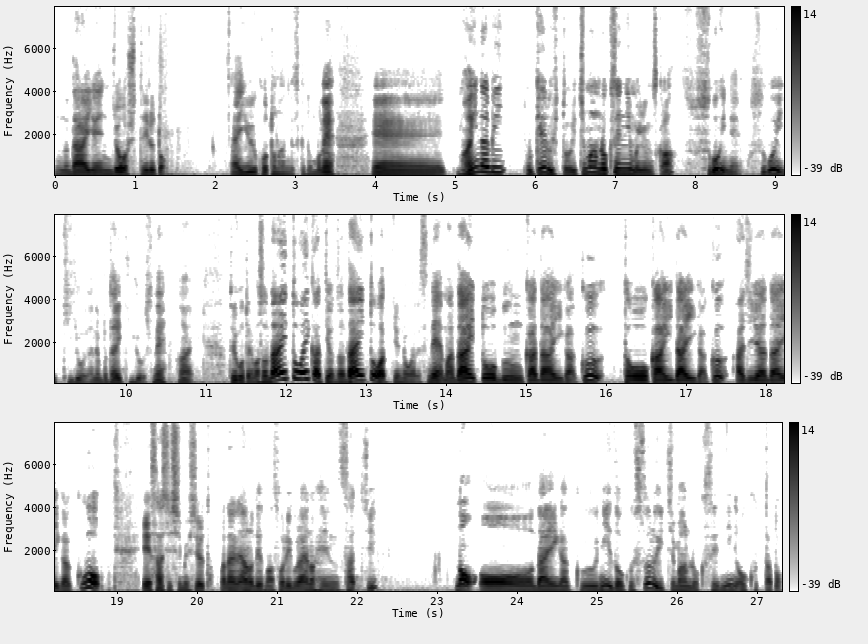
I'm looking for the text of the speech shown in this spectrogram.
大炎上しているということなんですけどもね、えー、マイナビ受ける人1万6000人もいるんですか？すごいね。すごい企業だね。大企業ですね。はい。ということで、まあ、その大東亜以下っていうのは、大東亜っていうのがですね、まあ、大東文化大学、東海大学、アジア大学を、えー、指し示していると。まあ、なので、まあ、それぐらいの偏差値の大学に属する1万6000人に送ったと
